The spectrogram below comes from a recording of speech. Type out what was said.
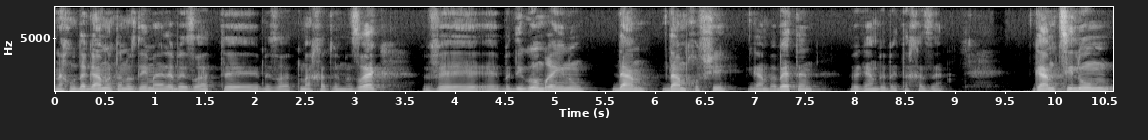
אנחנו דגמנו את הנוזלים האלה בעזרת, אה, בעזרת מחט ומזרק, ובדיגום ראינו דם, דם חופשי, גם בבטן וגם בבית החזה. גם צילום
